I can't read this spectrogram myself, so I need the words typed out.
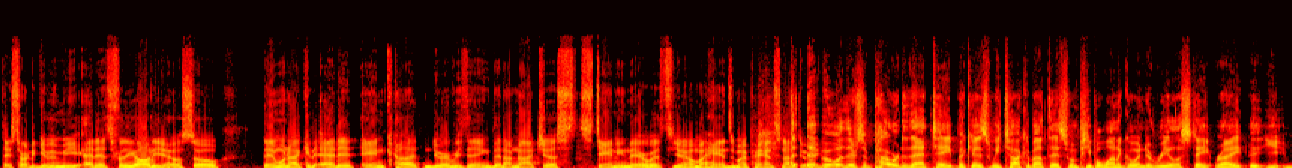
they started giving me edits for the audio. So, then when I could edit and cut and do everything, then I'm not just standing there with you know my hands in my pants not doing. It. Well, there's a power to that Tate because we talk about this when people want to go into real estate, right? You,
